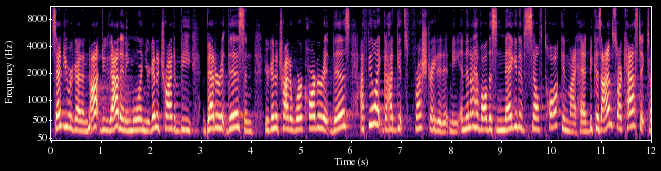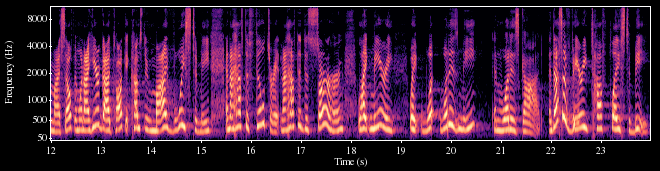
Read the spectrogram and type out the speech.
said you were going to not do that anymore and you're going to try to be better at this and you're going to try to work harder at this? I feel like God gets frustrated at me. And then I have all this negative self talk in my head because I'm sarcastic to myself. And when I hear God talk, it comes through my voice to me and I have to filter it and I have to discern, like Mary, wait, what, what is me? and what is God? And that's a very tough place to be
